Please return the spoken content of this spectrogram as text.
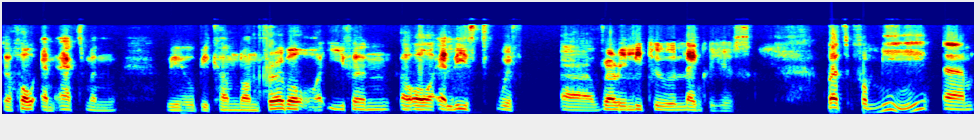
the whole enactment will become non-verbal or even or at least with uh, very little languages. But for me, um,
